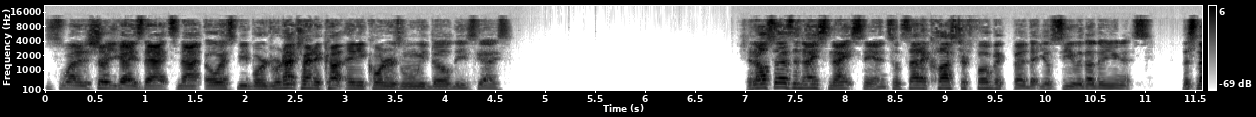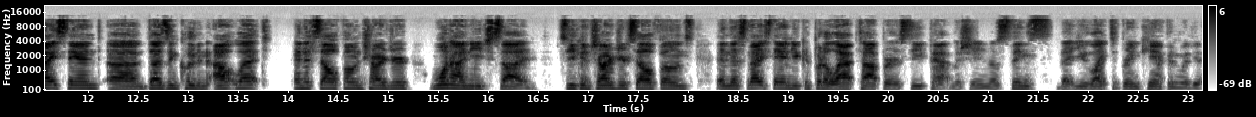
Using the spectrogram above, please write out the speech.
just wanted to show you guys that it's not OSB boards. We're not trying to cut any corners when we build these guys. It also has a nice nightstand, so it's not a claustrophobic bed that you'll see with other units. This nightstand um, does include an outlet and a cell phone charger, one on each side. So you can charge your cell phones. In this nightstand, you can put a laptop or a CPAP machine, those things that you like to bring camping with you.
